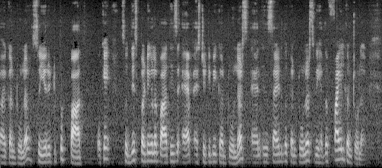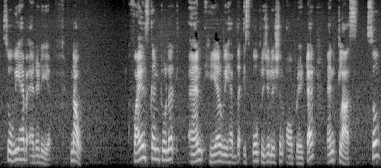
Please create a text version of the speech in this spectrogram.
uh, controller. So you need to put path okay so this particular path is app http controllers and inside the controllers we have the file controller. So we have added here. Now files controller and here we have the scope resolution operator and class. So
